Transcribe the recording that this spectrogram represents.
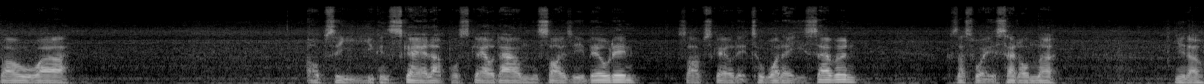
So uh, obviously you can scale up or scale down the size of your building. So I've scaled it to 187 because that's what it said on the, you know,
